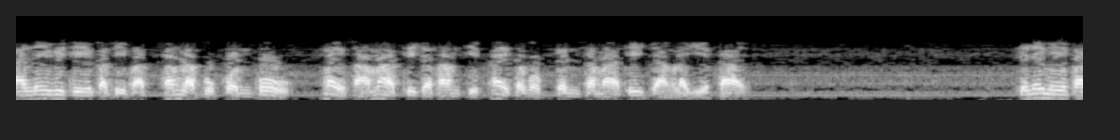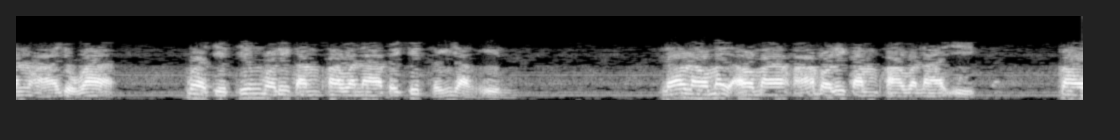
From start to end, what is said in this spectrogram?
อันนี้วิธีปฏิบัติสำหรับบุคคลผู้ไม่สามารถที่จะทำจิตให้สงบเป็นสมาธิอย่างละเอียดได้ทีนี้มีปัญหาอยู่ว่า เมื่อจิตทิ้งบริกรรมภาวนาไปคิดถึงอย่างอื่น แล้วเราไม่เอามาหาบริกรรมภาวนาอีกปล่อย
